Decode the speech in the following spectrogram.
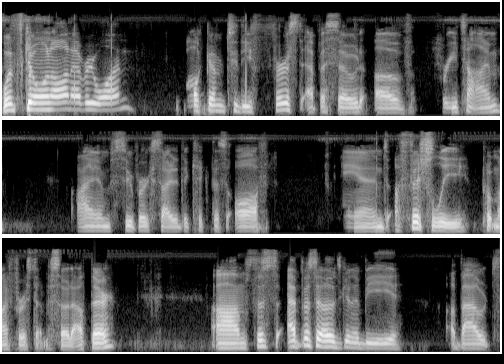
What's going on, everyone? Welcome to the first episode of Free Time. I am super excited to kick this off and officially put my first episode out there. Um, so, this episode is going to be about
